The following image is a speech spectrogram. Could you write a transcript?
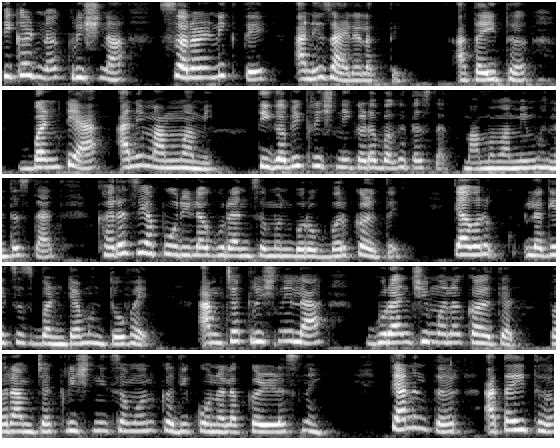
तिकडनं कृष्णा सरळ निघते आणि जायला लागते. आता इथं बंट्या आणि मामा मामी तिघं बी कृष्णीकडं बघत असतात. मामा मामी म्हणत असतात खरंच या पोरीला गुरांचं मन बरोबर कळतंय. त्यावर लगेचच बंट्या म्हणतो व्हाय आमच्या कृष्णीला गुरांची मनं कळतात पण आमच्या कृष्णीचं मन कधी कोणाला कळलंच नाही. त्यानंतर आता इथं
